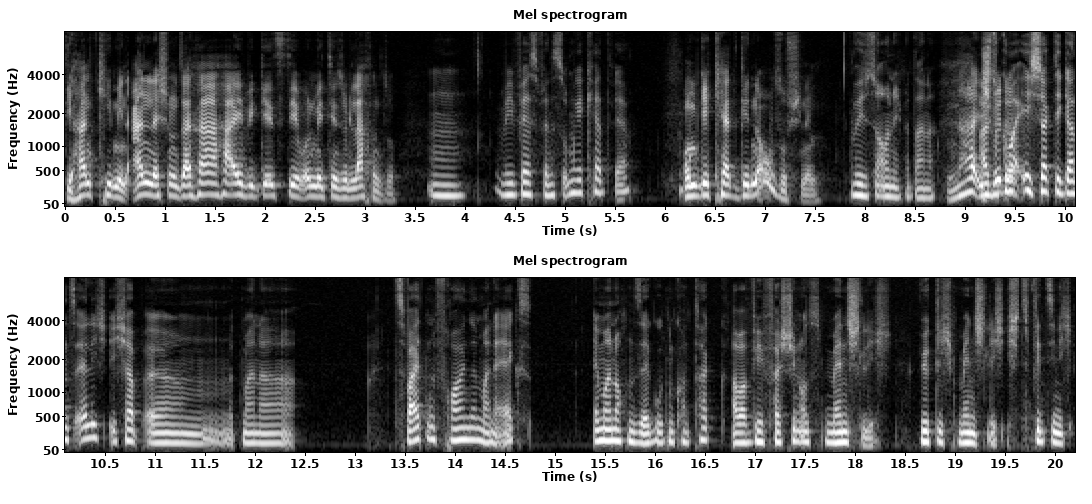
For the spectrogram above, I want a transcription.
die Hand geben, ihn anlächeln und sagen, ha, hi, wie geht's dir? Und mit ihm so lachen. So. Wie wäre es, wenn es umgekehrt wäre? Umgekehrt genauso schlimm. Würdest du auch nicht mit deiner. Nein, ich also guck mal, ich sag dir ganz ehrlich, ich habe ähm, mit meiner zweiten Freundin, meiner Ex, immer noch einen sehr guten Kontakt, aber wir verstehen uns menschlich. Wirklich menschlich. Ich finde sie nicht,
